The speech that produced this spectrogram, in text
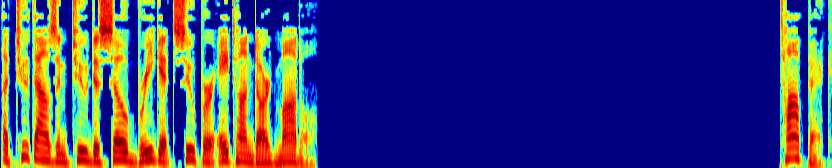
A 2002 Dassault Breguet Super Étendard model. Topic:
